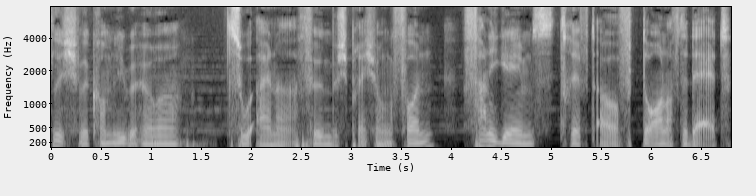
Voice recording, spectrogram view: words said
Herzlich willkommen, liebe Hörer, zu einer Filmbesprechung von Funny Games trifft auf Dawn of the Dead.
